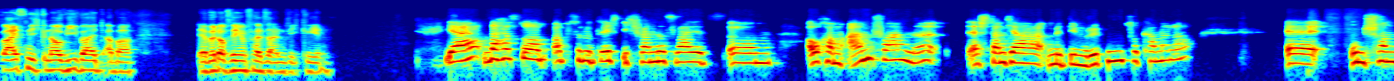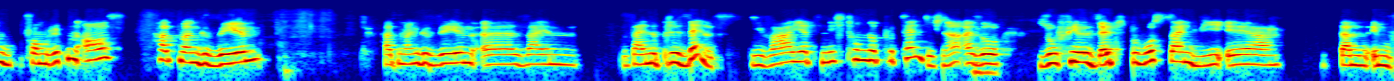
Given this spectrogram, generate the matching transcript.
weiß nicht genau wie weit, aber der wird auf jeden Fall seinen Weg gehen. Ja, da hast du absolut recht. Ich fand, das war jetzt ähm, auch am Anfang, ne? er stand ja mit dem Rücken zur Kamera äh, und schon vom Rücken aus hat man gesehen, hat man gesehen, äh, sein, seine Präsenz, die war jetzt nicht hundertprozentig. Ne? Also mhm. so viel Selbstbewusstsein, wie er dann im,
